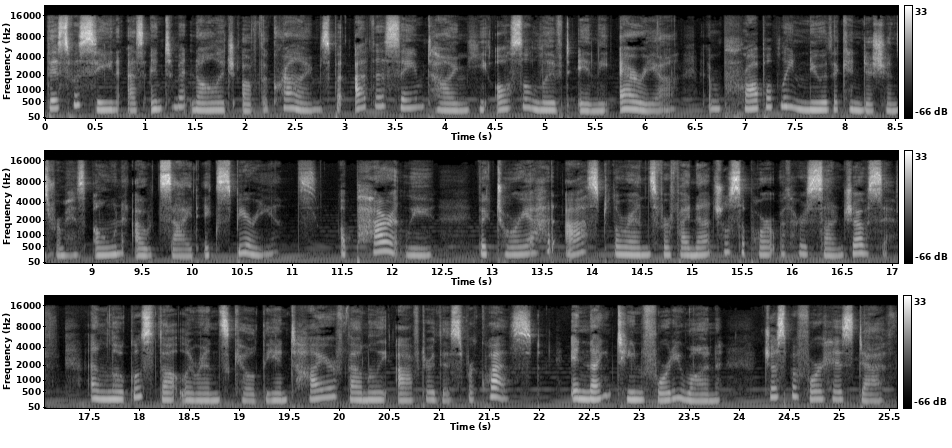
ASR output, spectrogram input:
This was seen as intimate knowledge of the crimes, but at the same time, he also lived in the area and probably knew the conditions from his own outside experience. Apparently, Victoria had asked Lorenz for financial support with her son Joseph, and locals thought Lorenz killed the entire family after this request. In 1941, just before his death,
